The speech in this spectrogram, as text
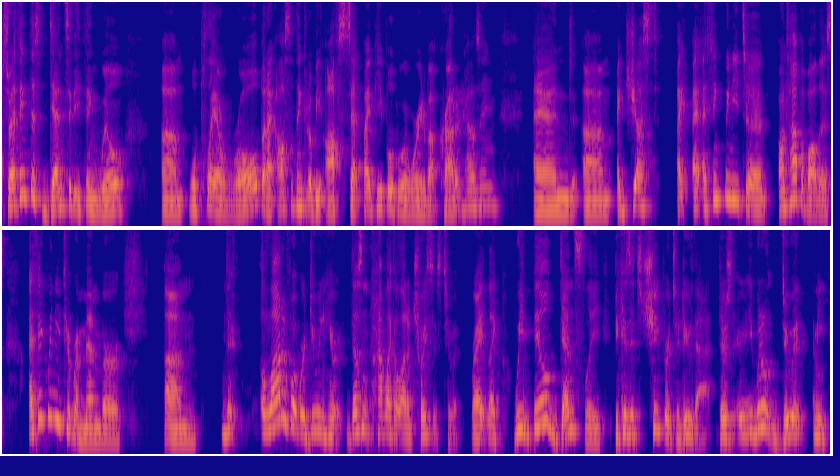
so I think this density thing will um, will play a role, but I also think it'll be offset by people who are worried about crowded housing. And um, I just I, I think we need to, on top of all this, I think we need to remember um, the, a lot of what we're doing here doesn't have like a lot of choices to it, right? Like we build densely because it's cheaper to do that. There's we don't do it. I mean,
